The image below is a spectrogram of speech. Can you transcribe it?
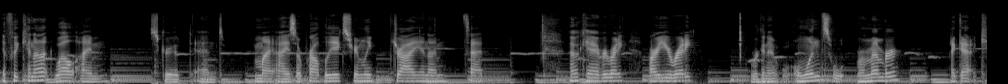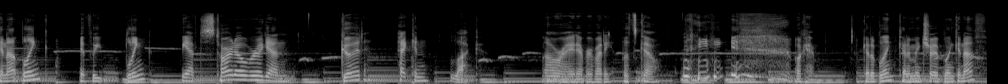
If we cannot, well, I'm screwed, and my eyes are probably extremely dry, and I'm sad. Okay, everybody, are you ready? We're gonna once remember, I got cannot blink. If we blink, we have to start over again. Good heckin' luck. All right, everybody, let's go. okay, gotta blink. Gotta make sure I blink enough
